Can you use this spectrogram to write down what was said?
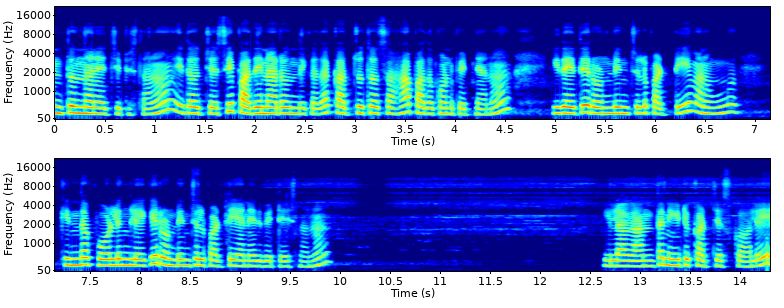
ఎంత ఉందనేది చూపిస్తాను. ఇది వచ్చేసి పదిన్నర ఉంది కదా ఖర్చుతో సహా పదకొండు పెట్టినాను. ఇదైతే రెండించులు పట్టి మనం కింద ఫోల్డింగ్ లేకి రెండించులు పట్టి అనేది పెట్టేసినాను. ఇలాగ అంతా నీట్గా కట్ చేసుకోవాలి.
